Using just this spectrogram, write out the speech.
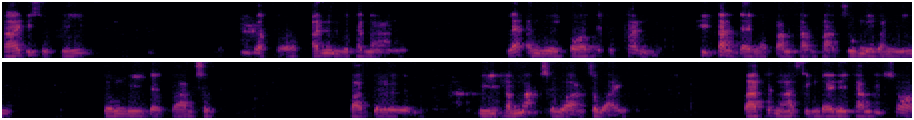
ท้ายที่สุดนี้ที่ก็ขออนุโมทนา และอำนวยพรให้ทุกท่านที่ตั้งใจมาฟังธรรมผ่านซูมในวันนี้ จงมีแต่ความสุข ความเจริญ มีธรรมะสว่างสวัยปรารถนาสิ่งใดในทางที่ชอบ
